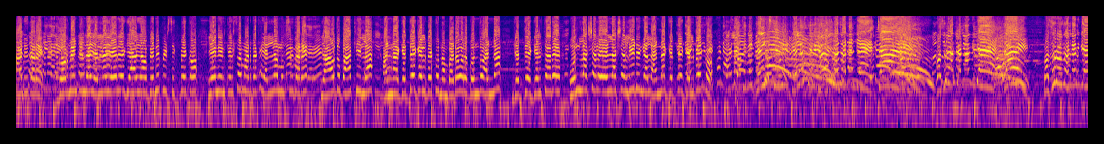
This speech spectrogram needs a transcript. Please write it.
ಮಾಡಿದ್ದಾರೆ. ಗೌರ್ಮೆಂಟ್ ಇಂದ ಎಲ್ಲ ಏರಿಯಾಗೆ ಯಾವ ಯಾವ ಬೆನಿಫಿಟ್ ಸಿಗ್ಬೇಕು ಏನೇನ್ ಕೆಲಸ ಮಾಡ್ಬೇಕು ಎಲ್ಲ ಮುಗಿಸಿದ್ದಾರೆ. ಯಾವ್ದು ಬಾಕಿ ಇಲ್ಲ ಅಣ್ಣ ಗೆದ್ದೆ ಗೆಲ್ಬೇಕು ನಮ್ಮ ಬಡವರ ಬಂದು ಅಣ್ಣ ಗೆದ್ದೆ ಗೆಲ್ತಾರೆ. ಒಂದ್ ಲಕ್ಷ ಏಳು ಲಕ್ಷ ಲೀಡಿಂಗ್ ಅಲ್ಲ ಅಣ್ಣ ಗೆದ್ದೆ ಗೆಲ್ಬೇಕು. ಬಸವರಾಜ ಅಣ್ಣನ್ಗೆ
